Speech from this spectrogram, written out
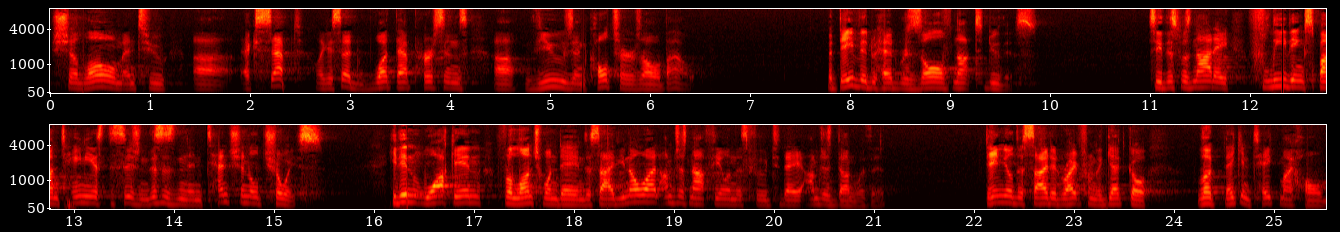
shalom and to uh, accept, like I said, what that person's uh, views and culture is all about. But David had resolved not to do this. See, this was not a fleeting, spontaneous decision. This is an intentional choice. He didn't walk in for lunch one day and decide, you know what, I'm just not feeling this food today. I'm just done with it. Daniel decided right from the get go look, they can take my home.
